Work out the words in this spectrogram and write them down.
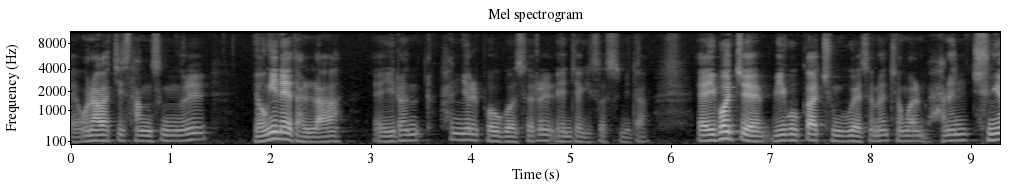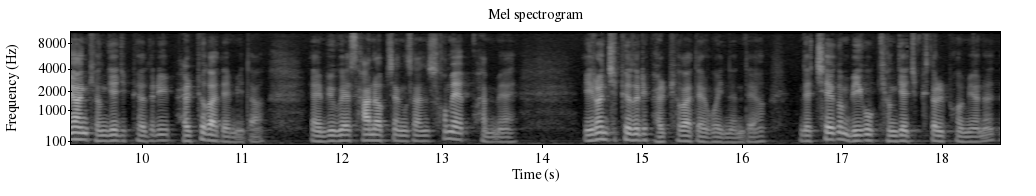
에, 원화가치 상승을 용인해 달라 이런 환율 보고서를 낸 적이 있었습니다. 이번 주에 미국과 중국에서는 정말 많은 중요한 경제 지표들이 발표가 됩니다. 미국의 산업 생산, 소매 판매 이런 지표들이 발표가 되고 있는데요. 근데 최근 미국 경제 지표를 보면은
